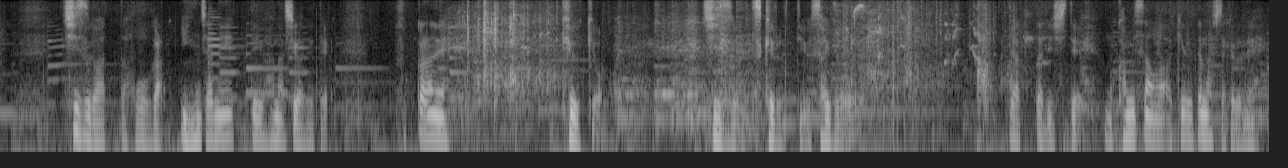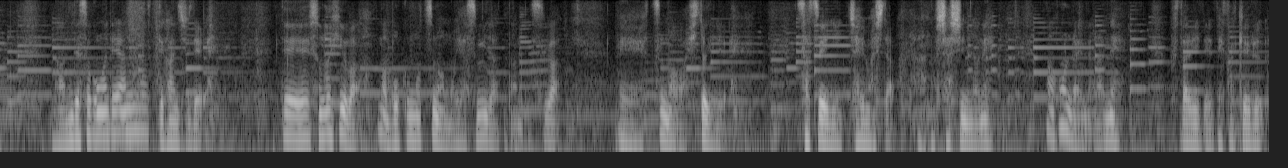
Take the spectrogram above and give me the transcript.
地図があった方がいいんじゃねっていう話が出てそこからね急遽地図をつけるっていう作業をやったりしてもうかみさんは呆れてましたけどね。なんでそこまでやんのって感じで。でその日は、まあ、僕も妻も休みだったんですが、えー、妻は一人で撮影に行っちゃいました。あの写真のね、まあ、本来ならね2人で出かける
